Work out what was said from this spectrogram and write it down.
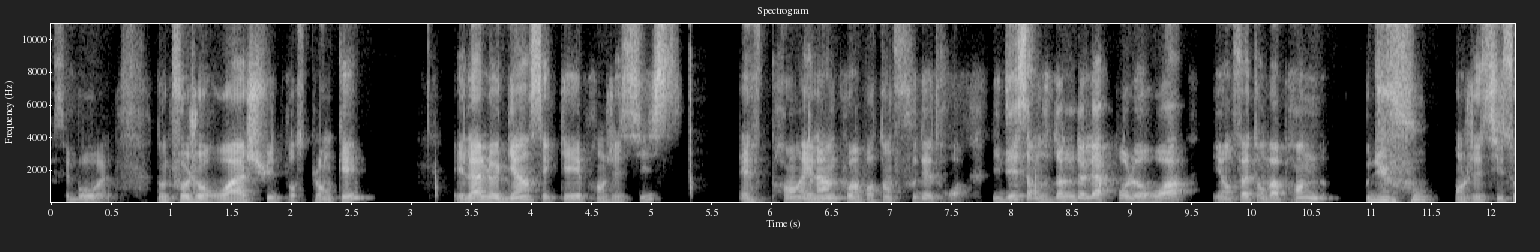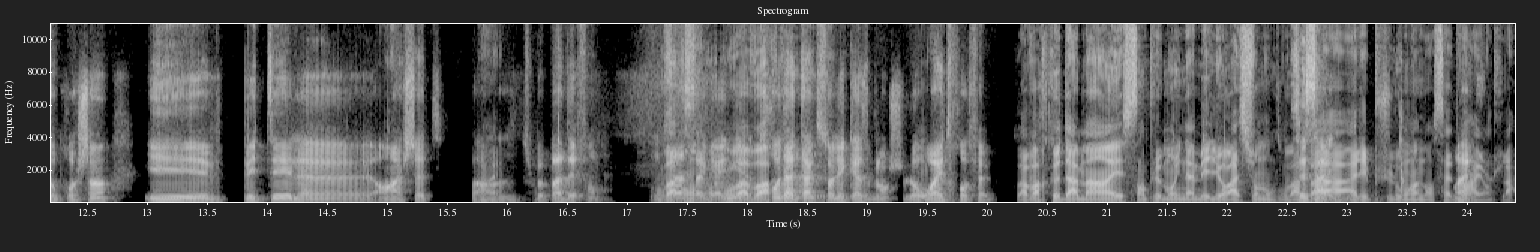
C'est beau, ouais. Donc, il faut jouer roi H8 pour se planquer. Et là, le gain, c'est K prend G6, F prend, et là, un coup important, fou D3. L'idée, c'est qu'on se donne de l'air pour le roi, et en fait, on va prendre du fou en G6 au prochain et péter en H7. Tu ne peux pas défendre. on va, ça, gagne. On va voir trop d'attaques sur les cases blanches. Le roi est trop faible. On va voir que Dame 1 est simplement une amélioration, donc on va pas aller plus loin dans cette variante-là.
